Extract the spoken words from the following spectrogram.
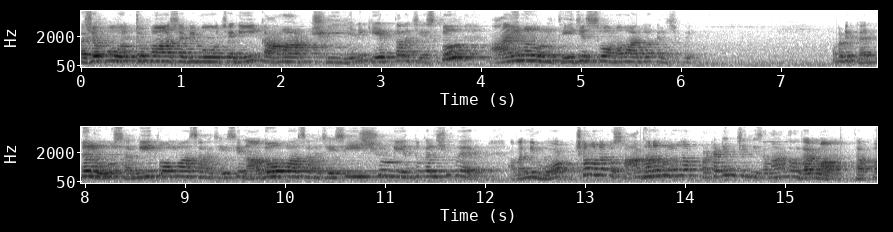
పశుపోచుపాశ విమోచని కామాక్షి అని కీర్తన చేస్తూ ఆయనలోని తేజస్సు అమ్మవారిలో కలిసిపోయింది. కాబట్టి పెద్దలు సంగీతోపాసన చేసి నాదోపాసన చేసి ఈశ్వరుని ఎందుకు కలిసిపోయారు. అవన్నీ మోక్షములకు సాధనములుగా ప్రకటించింది సనాతన ధర్మం. తప్ప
